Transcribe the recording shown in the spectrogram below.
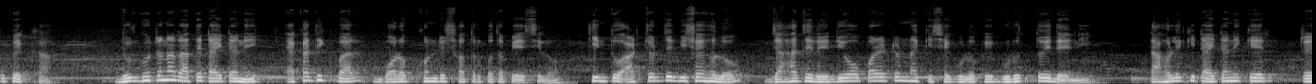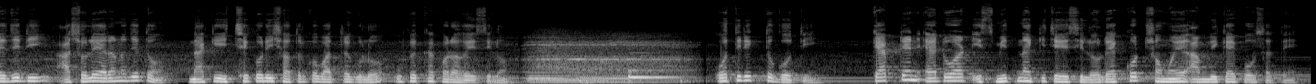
উপেক্ষা। দুর্ঘটনার রাতে টাইটানিক একাধিকবার বরফখণ্ডের সতর্কতা পেয়েছিল। কিন্তু আশ্চর্যের বিষয় হলো, জাহাজে রেডিও অপারেটর নাকি সেগুলোকে গুরুত্বই দেয়নি। তাহলে কি টাইটানিকের ট্র্যাজেডি আসলে এড়ানো যেত, নাকি ইচ্ছে করেই সতর্কবার্তাগুলো উপেক্ষা করা হয়েছিল? অতিরিক্ত গতি। ক্যাপ্টেন অ্যাডওয়ার্ড স্মিথ নাকি চেয়েছিল রেকর্ড সময়ে আমেরিকায় পৌঁছাতে।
